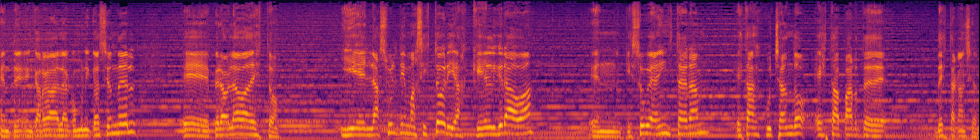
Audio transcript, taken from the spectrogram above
gente encargada de la comunicación de él. Eh, pero hablaba de esto. Y en las últimas historias que él graba, en, que sube a Instagram, estaba escuchando esta parte de, de esta canción.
